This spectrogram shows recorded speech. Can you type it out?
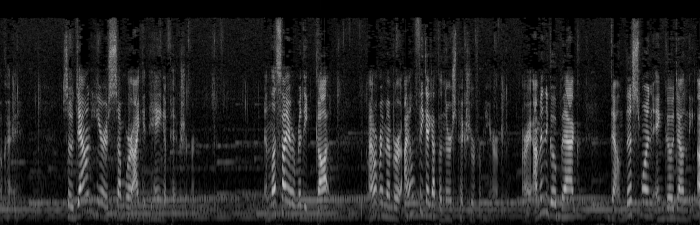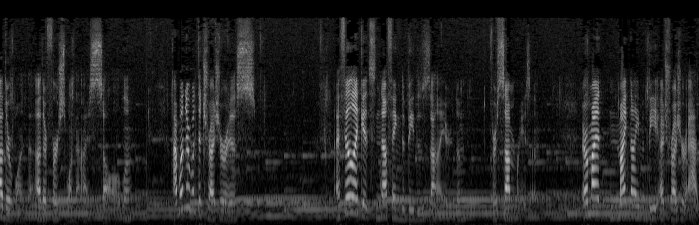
Okay. So down here is somewhere I can hang a picture. Unless I already got... I don't remember. I don't think I got the nurse picture from here. Alright, I'm gonna go back down this one and go down the other one, the other first one that I saw. I wonder what the treasure is. I feel like it's nothing to be desired, um, for some reason. Or might, might not even be a treasure at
